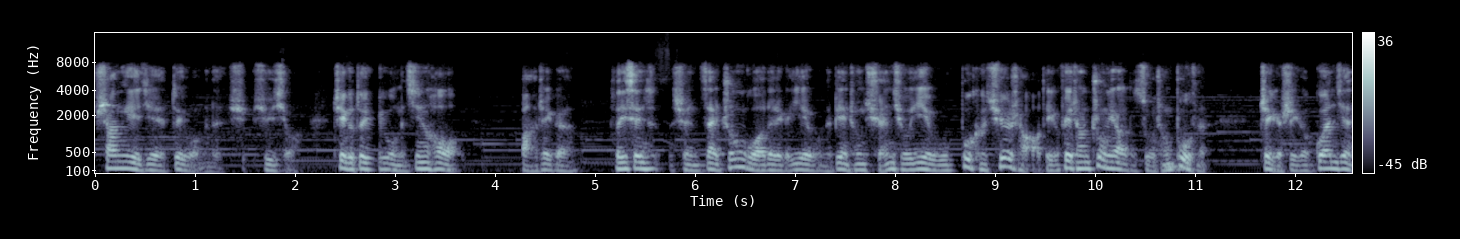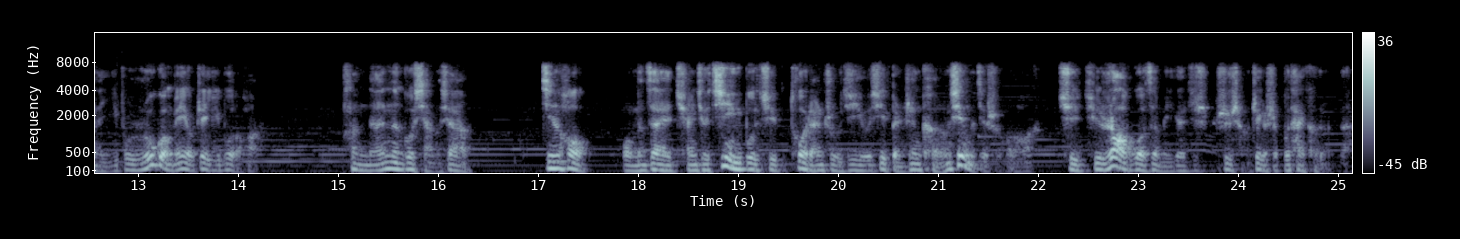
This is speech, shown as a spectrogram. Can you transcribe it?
商业界对我们的需需求。这个对于我们今后把这个 PlayStation 在中国的这个业务呢变成全球业务不可缺少的一个非常重要的组成部分，这个是一个关键的一步。如果没有这一步的话，很难能够想象今后我们在全球进一步去拓展主机游戏本身可能性的时候的话，去去绕过这么一个市场，这个是不太可能的。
